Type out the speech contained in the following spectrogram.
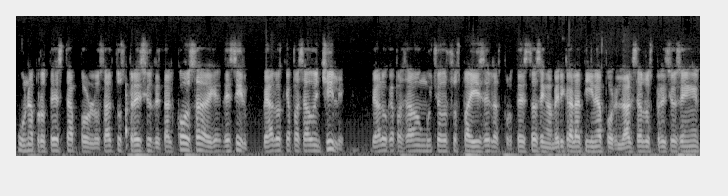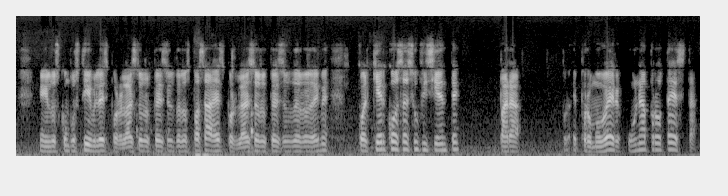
una protesta por los altos precios de tal cosa. Es decir, vea lo que ha pasado en Chile, vea lo que ha pasado en muchos otros países, las protestas en América Latina por el alza de los precios en, en los combustibles, por el alza de los precios de los pasajes, por el alza de los precios de los... Cualquier cosa es suficiente para promover una protesta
